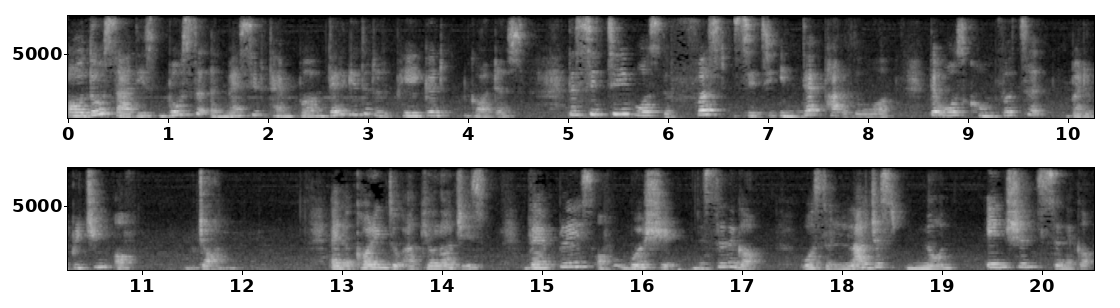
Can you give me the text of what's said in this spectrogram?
Although Sardis boasted a massive temple dedicated to the pagan goddess, the city was the first city in that part of the world that was converted by the preaching of John. And according to archaeologists, their place of worship, the synagogue, was the largest known ancient synagogue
